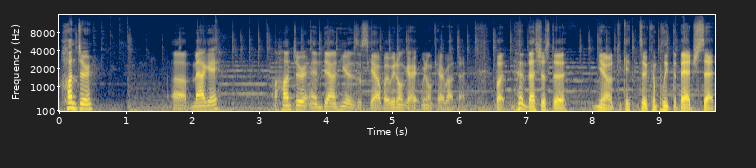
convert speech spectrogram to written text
Hunter, uh, Mage, a Hunter, and down here there's a Scout, but we don't we don't care about that. But that's just a you know to get to complete the badge set.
